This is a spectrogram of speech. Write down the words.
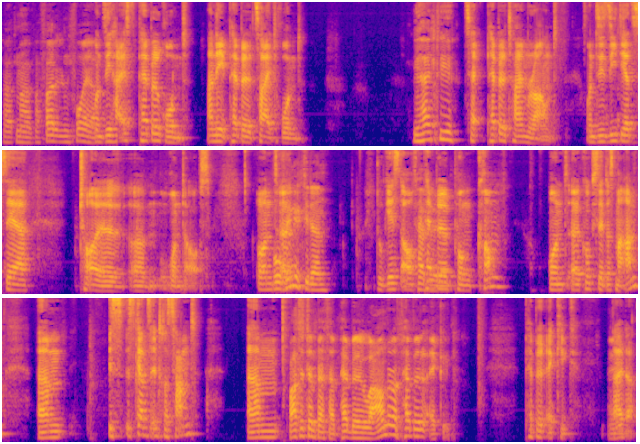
Warte mal, was war denn vorher? Und sie heißt Pebble rund. Ah nee, Pebble Zeit rund. Wie heißt die? Z Pebble Time Round. Und sie sieht jetzt sehr toll ähm, rund aus. Und Wo äh, finde ich die denn? du gehst auf Pebble. pebble.com und äh, guckst dir das mal an. Ähm, ist, ist ganz interessant. Ähm, Was ist denn besser? Pebble Round oder Pebble eckig? Pebble eckig. Leider.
